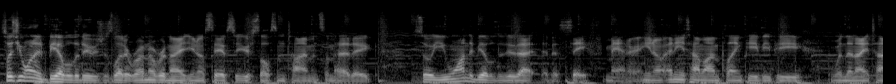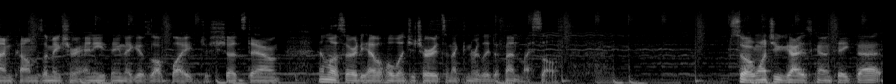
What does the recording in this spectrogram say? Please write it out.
So what you want to be able to do is just let it run overnight, you know, save yourself some time and some headache. So you want to be able to do that in a safe manner. You know, anytime I'm playing PvP, when the nighttime comes, I make sure anything that gives off light just shuts down, unless I already have a whole bunch of turrets and I can really defend myself. So I want you guys to kind of take that,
